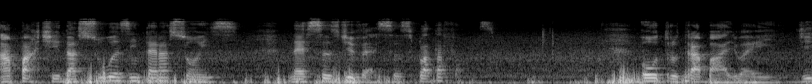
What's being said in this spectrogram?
a partir das suas interações nessas diversas plataformas. Outro trabalho aí de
